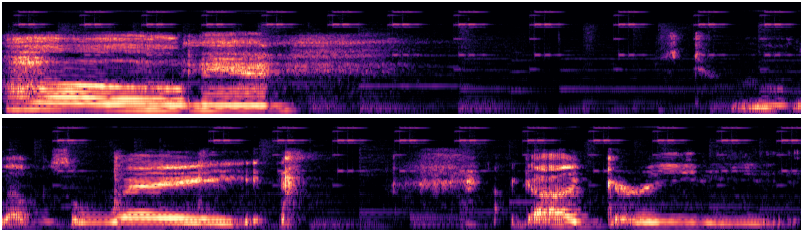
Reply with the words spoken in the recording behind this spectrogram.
Oh, man. It's two levels away. I got greedy.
